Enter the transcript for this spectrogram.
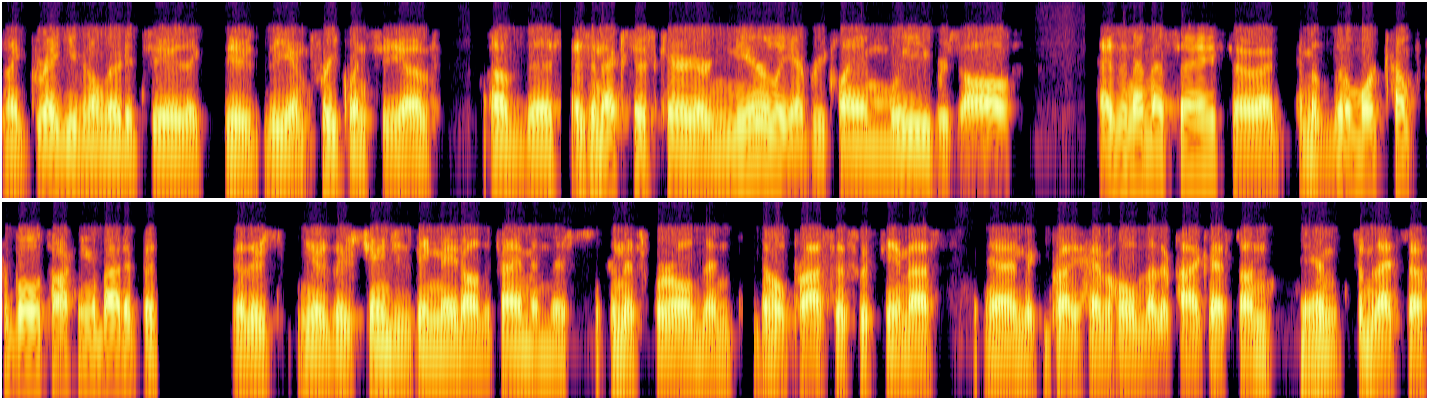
Like Greg even alluded to, like the, the infrequency of of this. As an excess carrier, nearly every claim we resolve has an MSA, so I'm a little more comfortable talking about it. But you know, there's you know there's changes being made all the time in this in this world, and the whole process with CMS. And we can probably have a whole other podcast on and some of that stuff.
